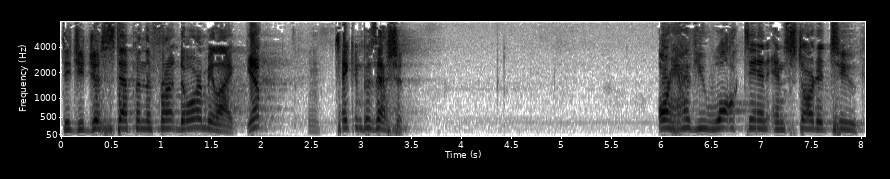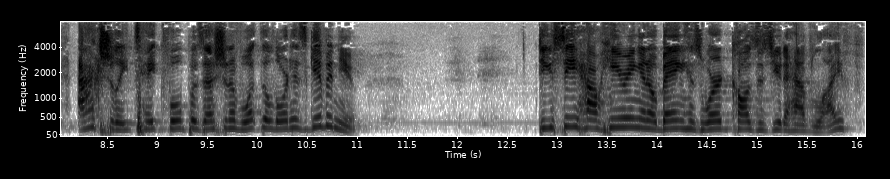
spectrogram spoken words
Did you just step in the front door and be like, yep, taking possession? Or have you walked in and started to actually take full possession of what the Lord has given you? Do you see how hearing and obeying His word causes you to have life?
